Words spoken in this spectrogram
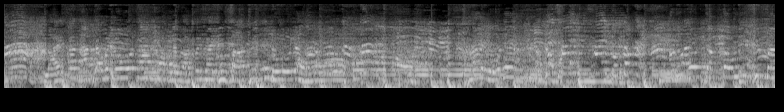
ท่าหลายท่านอาจจะไม่รู้ว่าท่าความเร็วหลังเป็นไงคุณสาธิตให้ดูนะฮะใช่หรือวะเนี่ยไม่ใช่ไม่ใช่คุณต้องหันหน้าเอาทุด้กวยคนจับเตารีดขึ้นมา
